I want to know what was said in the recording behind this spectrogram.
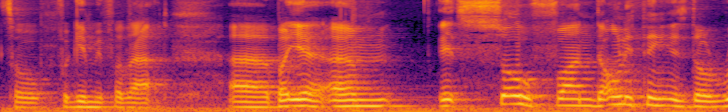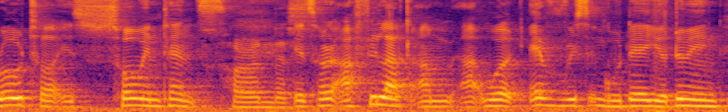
so forgive me for that. Uh, but yeah, um, it's so fun. The only thing is the rota is so intense. Horrendous. It's hor- I feel like I'm at work every single day. You're doing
